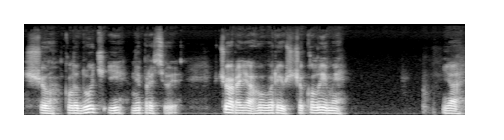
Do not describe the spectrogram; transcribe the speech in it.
що кладуть і не працює. Вчора я говорив, що коли ми я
